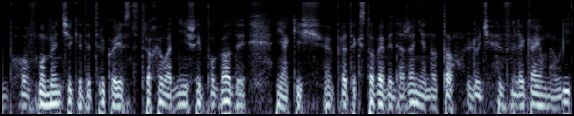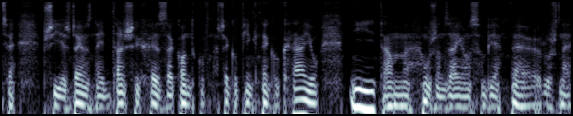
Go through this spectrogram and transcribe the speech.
bo w momencie, kiedy tylko jest trochę ładniejszej pogody, jakieś pretekstowe wydarzenie, no to ludzie wylegają na ulicę, przyjeżdżają z najdalszych zakątków naszego pięknego kraju i tam urządzają sobie e, różne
